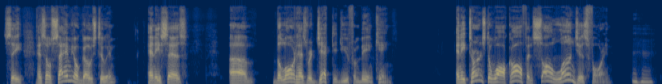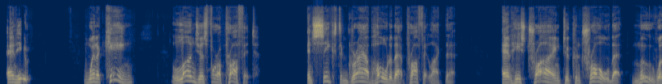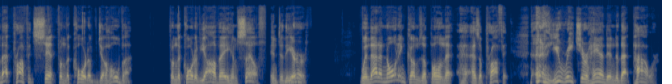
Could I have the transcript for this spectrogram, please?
See, and so Samuel goes to him and he says, um, The Lord has rejected you from being king. And he turns to walk off, and Saul lunges for him. Mm-hmm. And he, when a king lunges for a prophet and seeks to grab hold of that prophet like that, and he's trying to control that move. Well, that prophet sent from the court of Jehovah, from the court of Yahweh himself into the mm-hmm. earth. When that anointing comes upon that as a prophet, you reach your hand into that power,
